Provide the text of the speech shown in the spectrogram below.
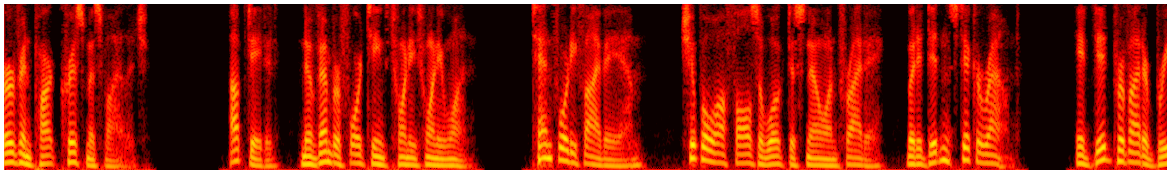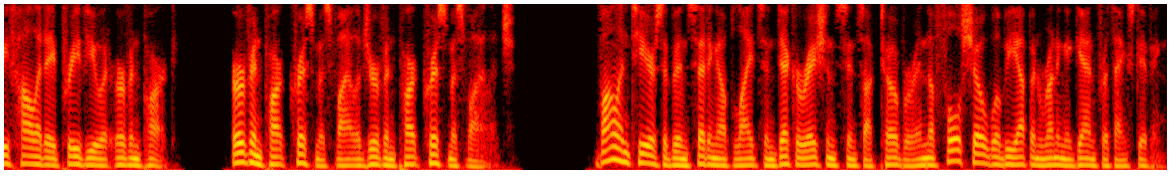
Irvine Park Christmas Village. Updated, November 14, 2021. 10:45 a.m. Chippewa Falls awoke to snow on Friday, but it didn't stick around. It did provide a brief holiday preview at Irvine Park. Irvine Park Christmas Village Irvine Park Christmas Village. Volunteers have been setting up lights and decorations since October and the full show will be up and running again for Thanksgiving.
